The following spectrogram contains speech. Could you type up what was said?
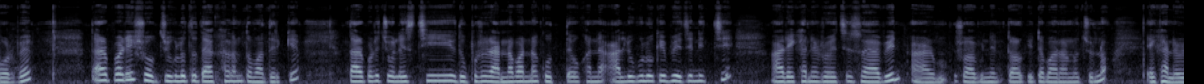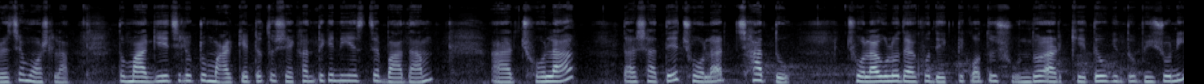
করবে। তারপরে সবজিগুলো তো দেখালাম তোমাদেরকে। তারপরে চলে এসেছি দুপুরে রান্না বান্না করতে। ওখানে আলুগুলোকে ভেজে নিচ্ছি। আর এখানে রয়েছে সয়াবিন। আর সয়াবিনের তরকারিটা বানানোর জন্য এখানে রয়েছে মশলা। তো মা গিয়েছিল একটু মার্কেটে, তো সেখান থেকে নিয়ে এসছে বাদাম আর ছোলা, তার সাথে ছোলার ছাতু। ছোলাগুলো দেখো দেখতে কত সুন্দর আর খেতেও কিন্তু ভীষণই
